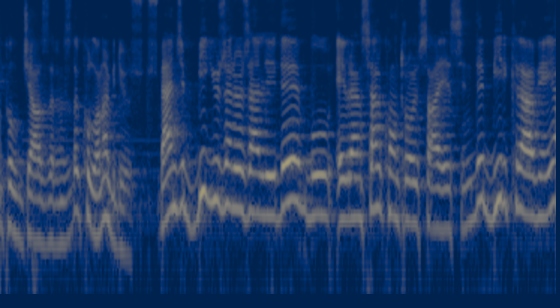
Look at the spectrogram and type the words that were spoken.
Apple cihazlarınızda kullanabiliyorsunuz. Bence bir güzel özelliği de bu evrensel kontrol sayesinde bir klavyeyi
